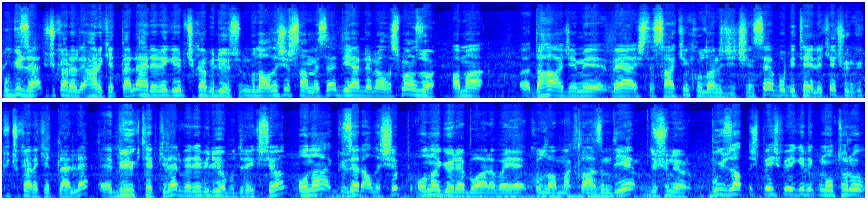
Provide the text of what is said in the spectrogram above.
bu güzel. Küçük hare- hareketlerle her yere girip çıkabiliyorsun. Buna alışırsan mesela diğerlerine alışman zor. Ama daha acemi veya işte sakin kullanıcı içinse bu bir tehlike çünkü küçük hareketlerle e, büyük tepkiler verebiliyor bu direksiyon. Ona güzel alışıp ona göre bu arabayı kullanmak lazım diye düşünüyorum. Bu 165 beygirlik motoru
